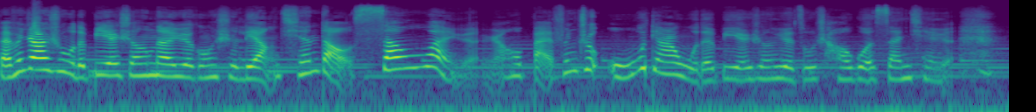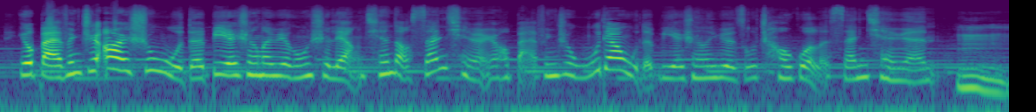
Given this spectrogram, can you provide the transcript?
百分之二十五的毕业生呢月供是两千到三万元，然后百分之五点五的毕业生月租超过三千元。有百分之二十五的毕业生的月供是两千到三千元，然后百分之五点五的毕业生的月租超过了三千元。嗯，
